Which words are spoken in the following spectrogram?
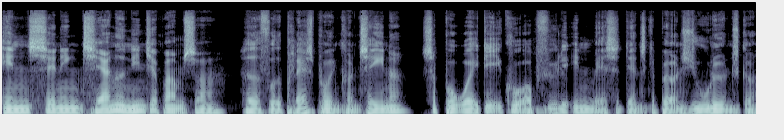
En sending ternede ninjabamser havde fået plads på en container, så Bo og ID kunne opfylde en masse danske børns juleønsker.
